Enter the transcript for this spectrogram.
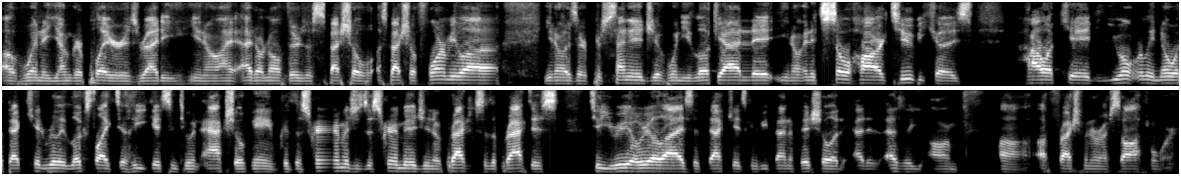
of when a younger player is ready. You know, I, I don't know if there's a special a special formula, you know, is there a percentage of when you look at it, you know, and it's so hard too because – how a kid you won't really know what that kid really looks like till he gets into an actual game because the scrimmage is a scrimmage and a practice is a practice till you real realize that that kid's going to be beneficial at, at, as a um uh, a freshman or a sophomore.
